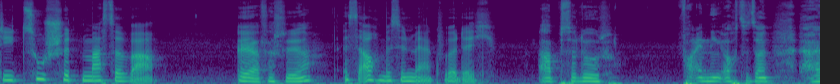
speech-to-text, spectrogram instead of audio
die Zuschüttmasse war. Ja, verstehe. Ist auch ein bisschen merkwürdig. Absolut. Vor allen Dingen auch zu sagen, ja,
